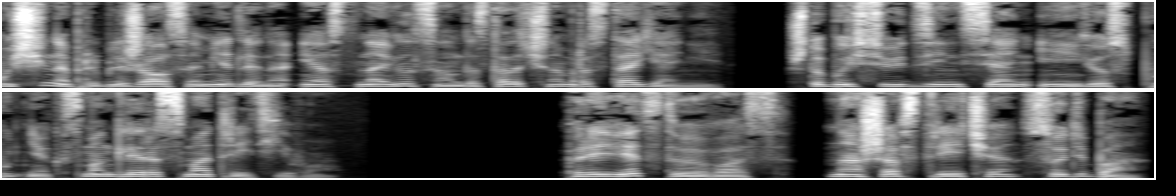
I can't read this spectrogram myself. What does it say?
Мужчина приближался медленно и остановился на достаточном расстоянии, чтобы Сюй Цзиньсянь и ее спутник смогли рассмотреть его. «Приветствую вас. Наша встреча — судьба»,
